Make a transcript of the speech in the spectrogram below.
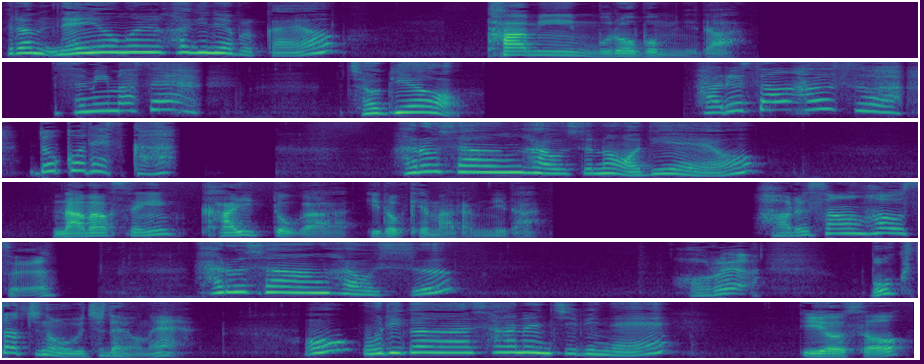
그럼 내용을 확인해 볼까요? 탐이 물어봅니다. すみません 저기요, 春さんハウスはどこですか 하루상 하우스는 어디예요? 남학생인 가이토가 이렇게 말합니다. ハルサンハウス 하루상 하우스? あれ僕たちの家だよね 어, 우리가 사는 집이네. 이어서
